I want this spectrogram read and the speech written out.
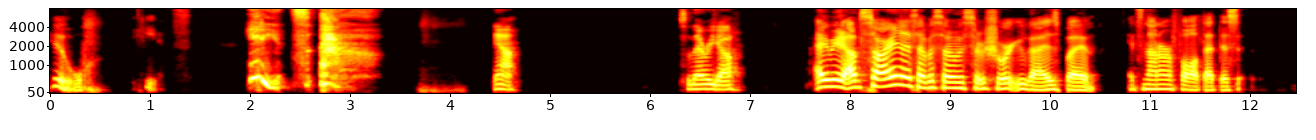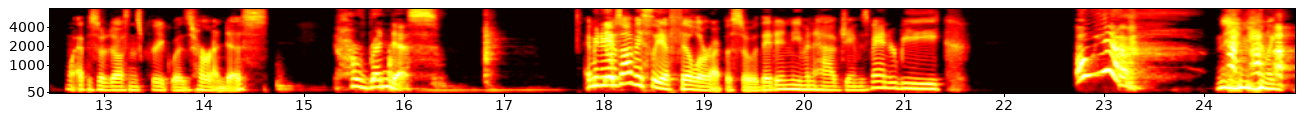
Ew. Idiots. Idiots. yeah. So there we go. I mean, I'm sorry this episode was so short, you guys, but it's not our fault that this episode of Dawson's Creek was horrendous. Horrendous. I mean, it, It- was obviously a filler episode. They didn't even have James Van Der Beek. Oh yeah. I mean, like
